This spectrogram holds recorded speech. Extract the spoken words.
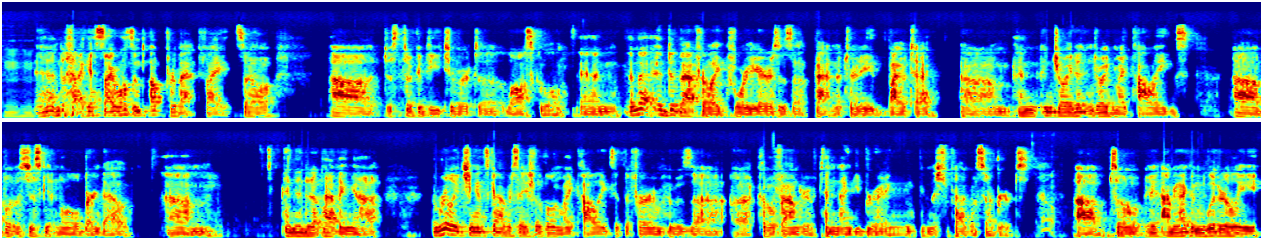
Mm-hmm. And I guess I wasn't up for that fight, so uh, just took a detour to law school. And and that, did that for like four years as a patent attorney biotech um, and enjoyed it enjoyed my colleagues uh, but was just getting a little burned out. Um, and ended up having a, a, really chance conversation with one of my colleagues at the firm who was a, a co-founder of 1090 brewing in the chicago suburbs. Oh. uh, so i mean i can literally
